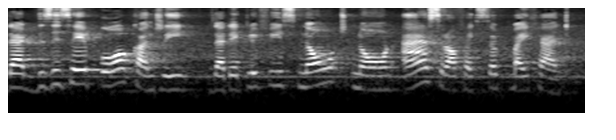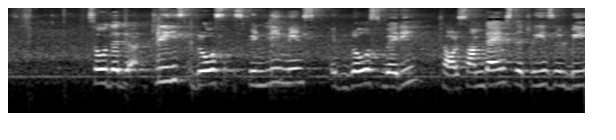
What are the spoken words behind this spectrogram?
that this is a poor country, that a cliff is not known as rough except by hand. So the trees grows spindly means it grows very tall. Sometimes the trees will be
